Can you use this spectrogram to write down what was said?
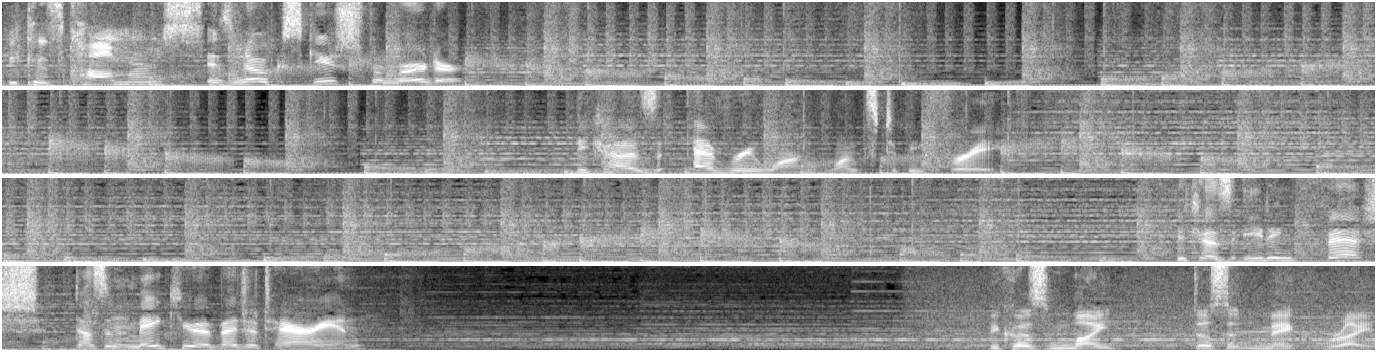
Because commerce Is no excuse for murder. Because everyone wants to be free. because eating fish doesn't make you a vegetarian. Because might doesn't make right.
